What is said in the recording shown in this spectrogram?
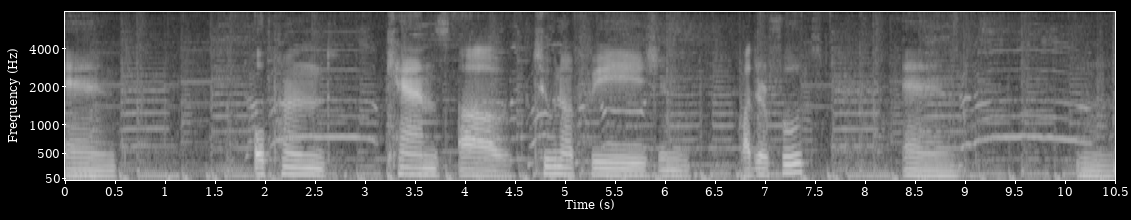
and opened cans of tuna fish and other foods and mm,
